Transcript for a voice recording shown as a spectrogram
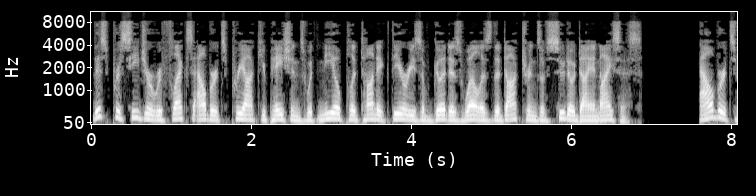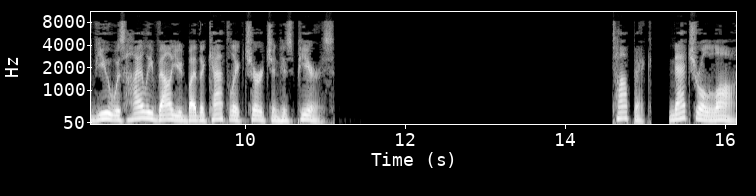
This procedure reflects Albert's preoccupations with Neoplatonic theories of good as well as the doctrines of Pseudo-Dionysius. Albert's view was highly valued by the Catholic Church and his peers. Natural law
